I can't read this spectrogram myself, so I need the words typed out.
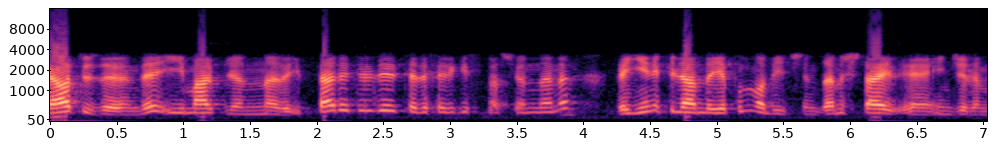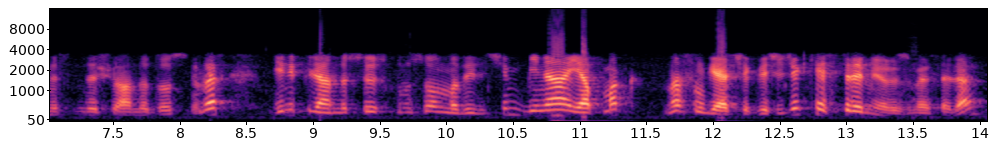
kağıt üzerinde imar planları iptal edildi teleferik istasyonlarının ve yeni planda yapılmadığı için Danıştay e, incelemesinde şu anda dosyalar yeni planda söz konusu olmadığı için bina yapmak nasıl gerçekleşecek kestiremiyoruz mesela.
